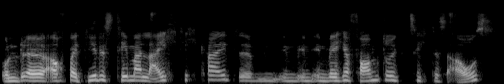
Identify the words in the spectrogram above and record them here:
Und äh, auch bei dir das Thema Leichtigkeit, äh, in, in, in welcher Form drückt sich das aus?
